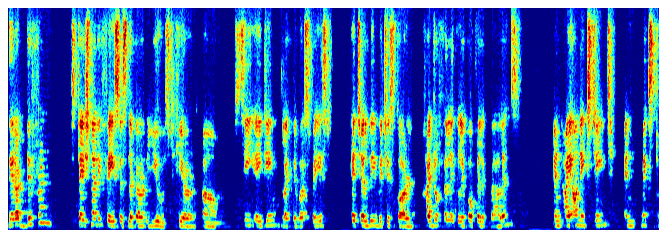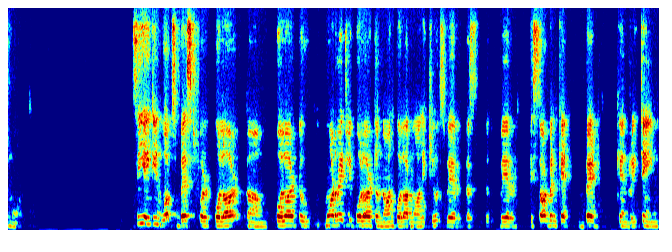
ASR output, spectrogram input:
there are different stationary phases that are used here. Um, C18, like reverse phased, HLB, which is called hydrophilic lipophilic balance, and ion exchange, and mixed mode. C18 works best for polar, um, polar to moderately polar to non-polar molecules where the, where the sorbent bed can retain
